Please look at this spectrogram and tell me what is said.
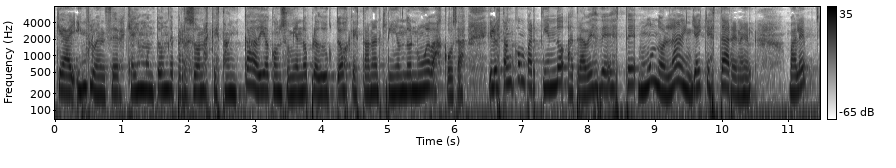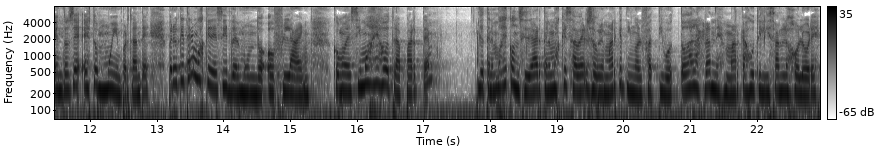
que hay influencers, que hay un montón de personas que están cada día consumiendo productos, que están adquiriendo nuevas cosas y lo están compartiendo a través de este mundo online y hay que estar en él. ¿vale? Entonces esto es muy importante. Pero ¿qué tenemos que decir del mundo offline? Como decimos es otra parte que tenemos que considerar, tenemos que saber sobre marketing olfativo. Todas las grandes marcas utilizan los olores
